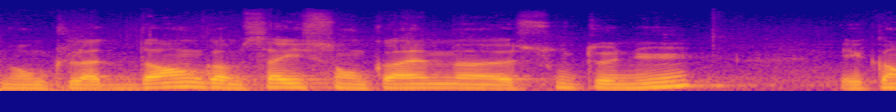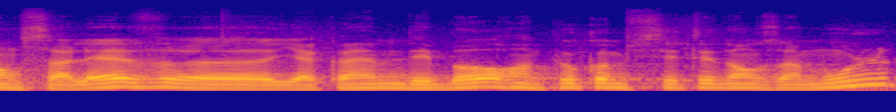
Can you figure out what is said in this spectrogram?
Donc là-dedans, comme ça, ils sont quand même euh, soutenus. Et quand ça lève, euh, il y a quand même des bords, un peu comme si c'était dans un moule.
